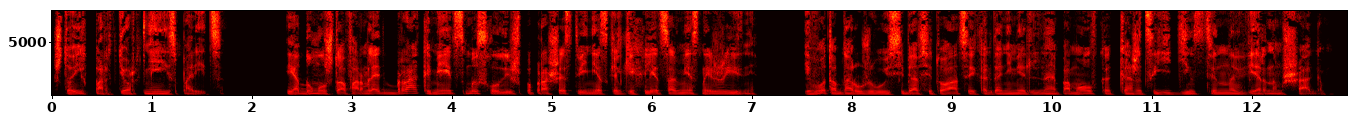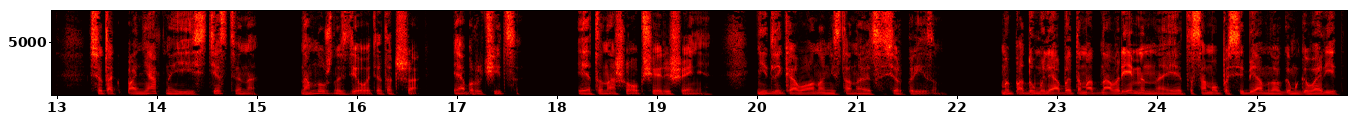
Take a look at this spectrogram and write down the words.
что их партнер не испарится. Я думал, что оформлять брак имеет смысл лишь по прошествии нескольких лет совместной жизни. И вот обнаруживаю себя в ситуации, когда немедленная помолвка кажется единственно верным шагом. Все так понятно и естественно. Нам нужно сделать этот шаг и обручиться. И это наше общее решение. Ни для кого оно не становится сюрпризом. Мы подумали об этом одновременно, и это само по себе о многом говорит,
